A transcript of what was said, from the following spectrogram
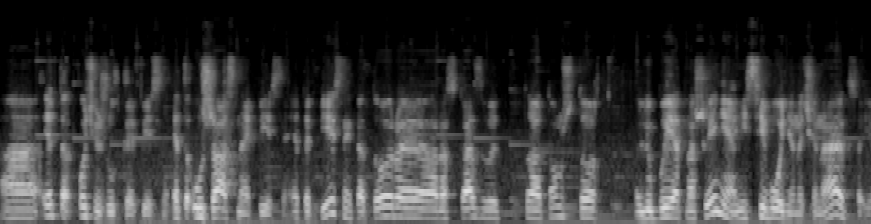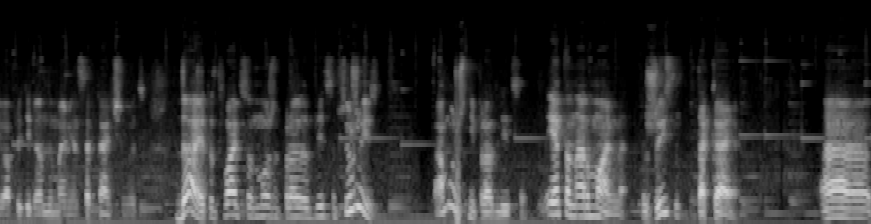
А, это очень жуткая песня. Это ужасная песня. Это песня, которая рассказывает о том, что любые отношения, они сегодня начинаются и в определенный момент заканчиваются. Да, этот вальс, он может продлиться всю жизнь, а может не продлиться. Это нормально. Жизнь такая. А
